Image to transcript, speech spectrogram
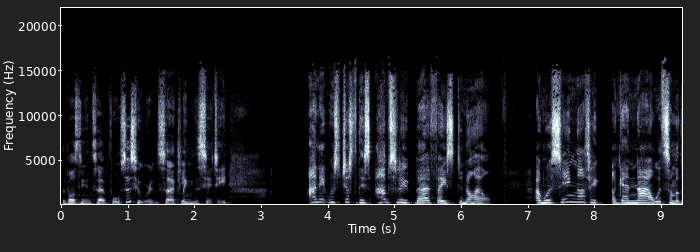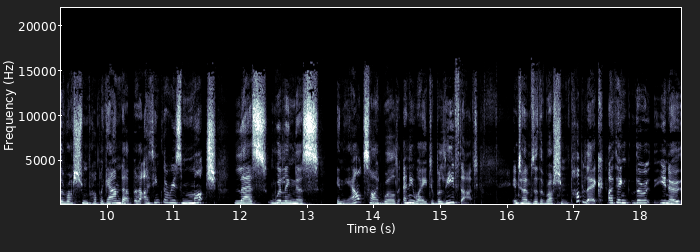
the Bosnian Serb forces who were encircling the city. And it was just this absolute barefaced denial. And we're seeing that again now with some of the Russian propaganda. But I think there is much less willingness in the outside world anyway to believe that in terms of the Russian public, I think the you know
